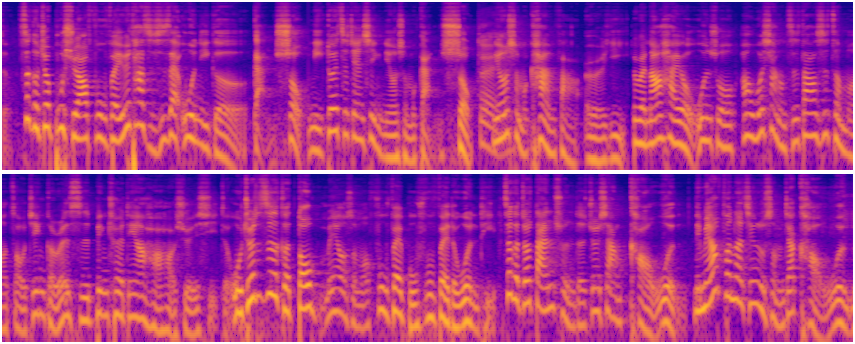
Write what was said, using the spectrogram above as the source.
的。这个就不需要付费，因为他只是在问一个感受，你对这件事情你有什么感受？对你有什么看法而已，对不对？然后还有问说啊，我想知道是怎么走进格瑞斯，并确定要好好学习的。我觉得这个都没有什么付费不付费的问题，这个就单纯的就像拷问，你们要分得清楚什么叫拷问，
